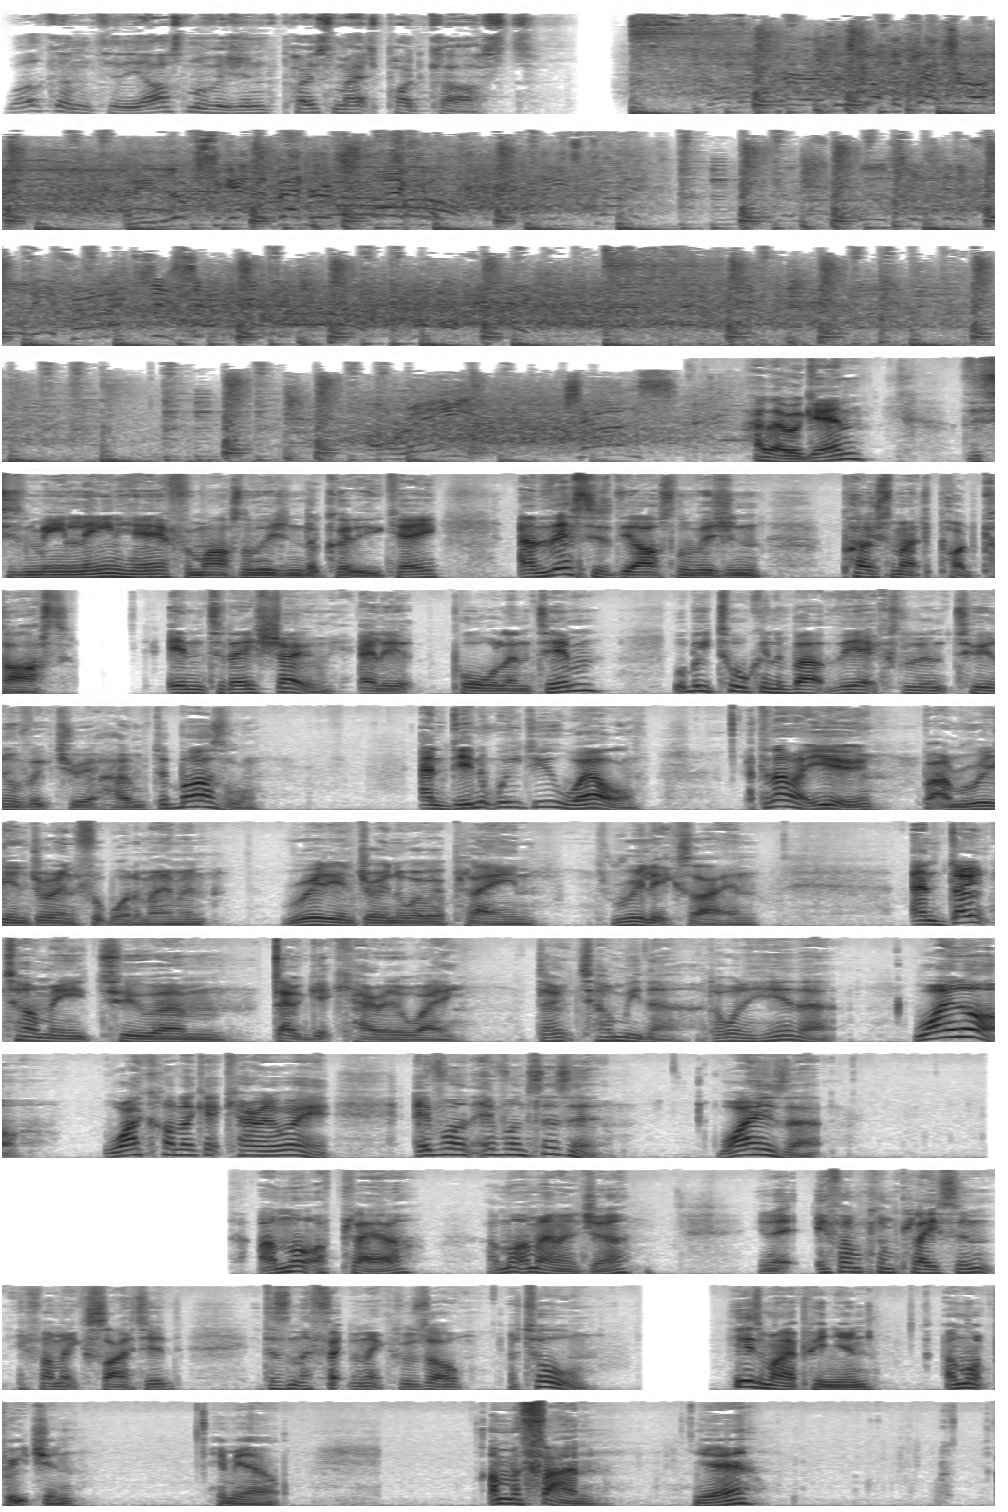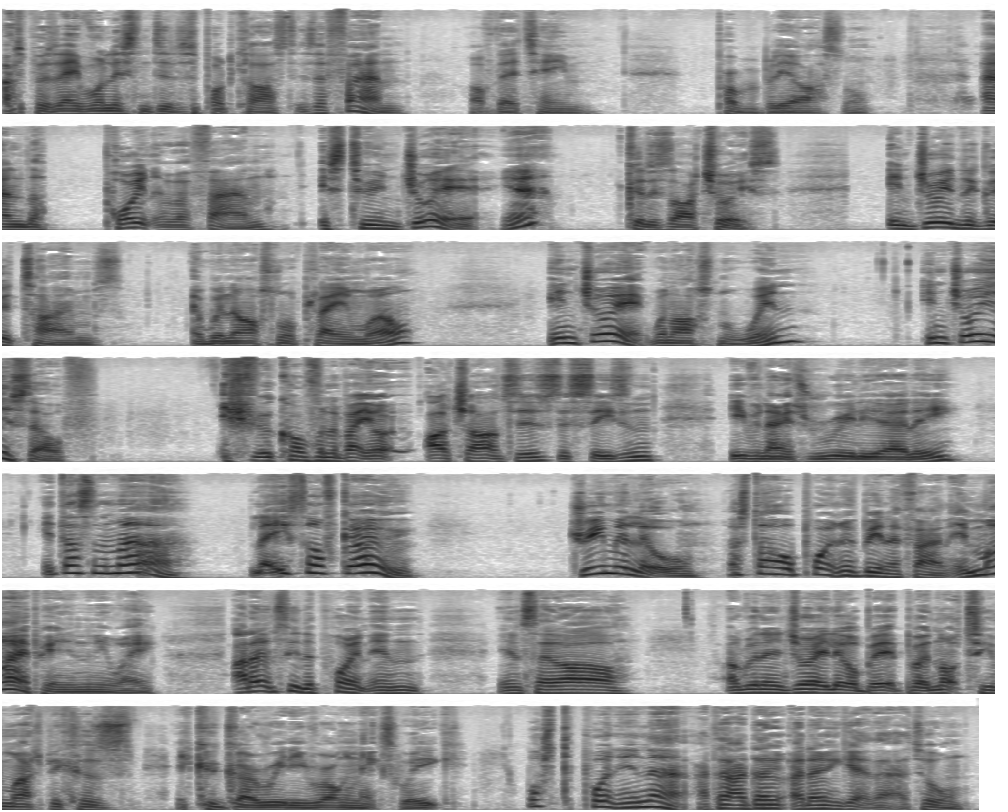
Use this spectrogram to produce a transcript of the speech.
Welcome to the Arsenal Vision post-match podcast. Well, Perez has got the better of it, and he looks to get the better of and he's done it. Hello again. This is Mean Lean here from ArsenalVision.co.uk, and this is the Arsenal Vision post-match podcast. In today's show, Elliot, Paul, and Tim will be talking about the excellent 2 0 victory at home to Basel. And didn't we do well? I don't know about you, but I'm really enjoying the football at the moment. Really enjoying the way we're playing. It's really exciting. And don't tell me to um, don't get carried away. Don't tell me that. I don't want to hear that. Why not? Why can't I get carried away? Everyone, everyone says it. Why is that? I'm not a player. I'm not a manager. You know, if I'm complacent, if I'm excited, it doesn't affect the next result at all. Here's my opinion. I'm not preaching. Hear me out. I'm a fan. Yeah. I suppose everyone listening to this podcast is a fan of their team, probably Arsenal. And the point of a fan is to enjoy it. Yeah, because it's our choice. Enjoy the good times, and when Arsenal playing well, enjoy it. When Arsenal win, enjoy yourself if you're confident about your our chances this season, even though it's really early, it doesn't matter. Let yourself go. Dream a little. That's the whole point of being a fan, in my opinion, anyway. I don't see the point in in saying, "Oh, I'm going to enjoy it a little bit, but not too much because it could go really wrong next week." What's the point in that? I don't, I don't, I don't get that at all.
